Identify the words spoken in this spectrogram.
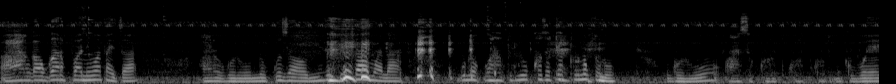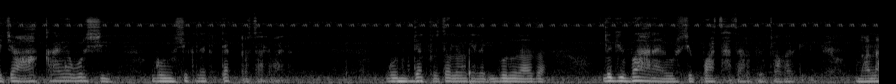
अंगाव गार पाणी वाटायचा. अरे गणू नको जावं मी कामाला. नको घरात लोकांचा ट्रॅक्टर नको नो. गणू असं करत करत करत वयाच्या अकराव्या वर्षी गणू शिकला की ट्रॅक्टर चालवायला. गणू ट्रॅक्टर चालवायला गेला की गणूला आता लगी बाराव्या वर्षी पाच हजार रुपये पगार केली. मला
